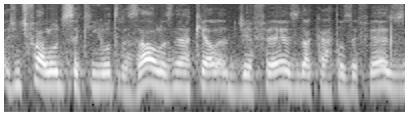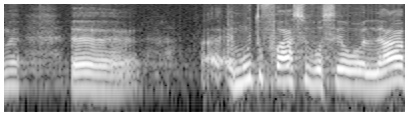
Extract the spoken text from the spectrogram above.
a gente falou disso aqui em outras aulas, né, aquela de Efésios, da carta aos Efésios. Né? É, é muito fácil você olhar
